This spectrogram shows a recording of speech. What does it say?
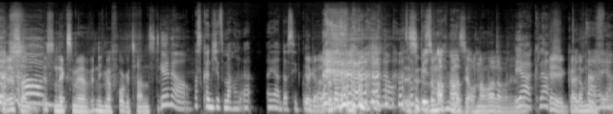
ja, ist, dann, ist nichts mehr, wird nicht mehr vorgetanzt. Genau. Was könnte ich jetzt machen? Ah, ah ja, das sieht gut ja, genau. aus. Das, ist, so macht man das ja auch normalerweise. Ja, klar. Hey, geiler Total, Move. Ja.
